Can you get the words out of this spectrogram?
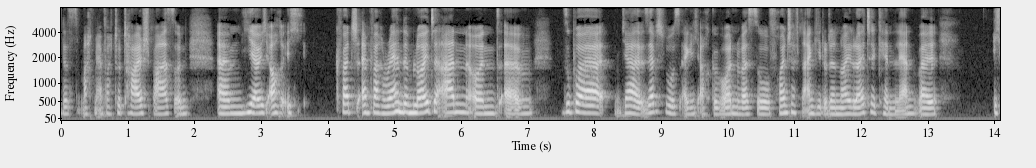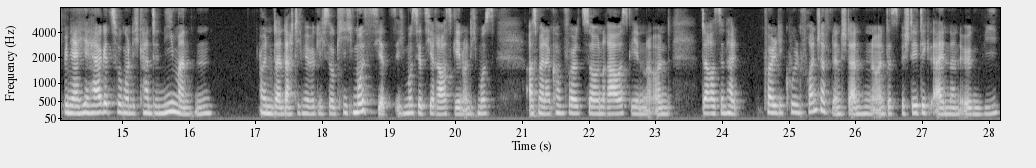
das macht mir einfach total Spaß. Und ähm, hier habe ich auch, ich quatsch einfach random Leute an und ähm, super, ja, selbstbewusst eigentlich auch geworden, was so Freundschaften angeht oder neue Leute kennenlernen, weil ich bin ja hierher gezogen und ich kannte niemanden. Und dann dachte ich mir wirklich so, okay, ich muss jetzt, ich muss jetzt hier rausgehen und ich muss aus meiner Comfortzone rausgehen und daraus sind halt voll die coolen Freundschaften entstanden und das bestätigt einen dann irgendwie.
